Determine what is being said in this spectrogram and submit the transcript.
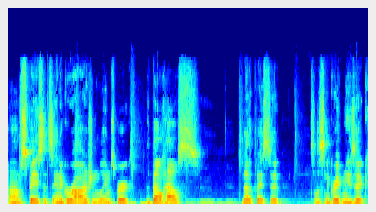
um, space that's in a garage in Williamsburg. The Bell House, another place to to listen to great music,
